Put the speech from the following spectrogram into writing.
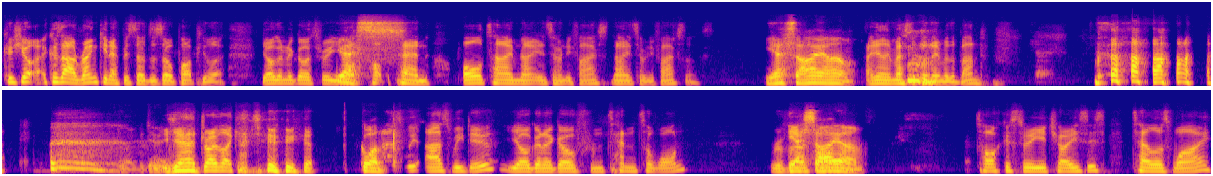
because you're because our ranking episodes are so popular. You're going to go through your Yes. top ten all-time 1975 1975 songs. Yes, I am. I nearly messed up the name of the band. What are we doing? Yeah, drive like I do. yeah. Go on. As we as we do, you're going to go from ten to one. Reverse Yes, I am. talk us through your choices. Tell us why.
